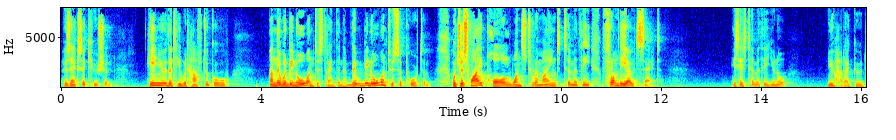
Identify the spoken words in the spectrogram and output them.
his execution. He knew that he would have to go and there would be no one to strengthen him. There would be no one to support him, which is why Paul wants to remind Timothy from the outset. He says, Timothy, you know, you had a good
